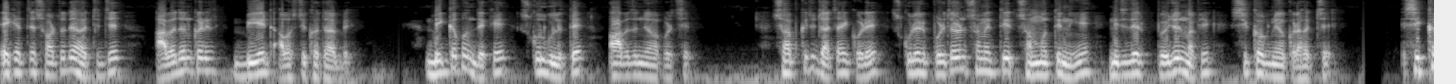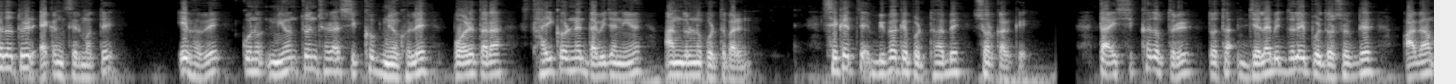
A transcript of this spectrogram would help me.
এক্ষেত্রে শর্ত দেওয়া হচ্ছে যে আবেদনকারীর বিএড আবশ্যিক হতে হবে। বিজ্ঞাপন দেখে স্কুলগুলিতে আবেদন জমা পড়ছে। সবকিছু যাচাই করে স্কুলের পরিচালন সমিতির সম্মতি নিয়ে নিজেদের প্রয়োজন মাফিক শিক্ষক নিয়োগ করা হচ্ছে। শিক্ষা দপ্তরের একাংশের মতে, এভাবে কোনো নিয়ন্ত্রণ ছাড়া শিক্ষক নিয়োগ হলে পরে তারা স্থায়ীকরণের দাবি জানিয়ে আন্দোলন করতে পারেন। সেক্ষেত্রে বিপাকে পড়তে হবে সরকারকে। তাই শিক্ষা দপ্তরের তথা জেলা বিদ্যালয় পরিদর্শকদের আগাম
